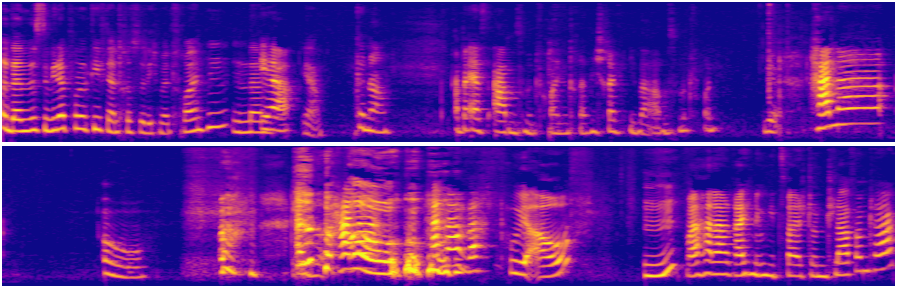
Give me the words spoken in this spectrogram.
und dann bist du wieder produktiv, dann triffst du dich mit Freunden und dann. Ja. Ja. Genau. Aber erst abends mit Freunden treffen. Ich treffe lieber abends mit Freunden. ja. Hannah. Oh. Also, Hannah, Oh! Hannah wacht früh auf, Mhm. weil Hannah reichen irgendwie zwei Stunden Schlaf am Tag.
